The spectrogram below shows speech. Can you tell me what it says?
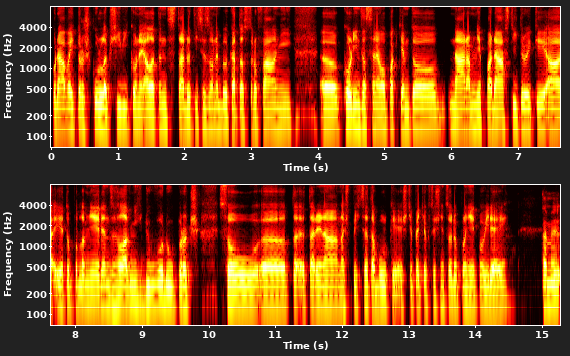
podávají trošku lepší výkony, ale ten start do té sezóny byl katastrofální. Kolín zase naopak těmto náramně padá z té trojky a je to podle mě jeden z hlavních důvodů, proč jsou tady na, na špičce tabulky. Ještě, Peťo, chceš něco doplnit? Povídej. Tam je,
